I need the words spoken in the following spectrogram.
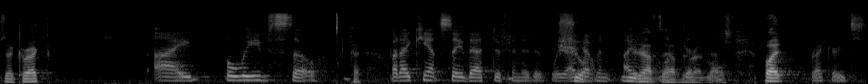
Is that correct? I believe so, Okay. but I can't say that definitively. I Sure. haven't, I You'd have haven't to have looked the at rent rolls. But records.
